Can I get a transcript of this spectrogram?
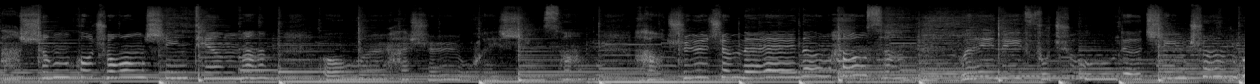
把生活重新填满却没能耗散为你付出的青春。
